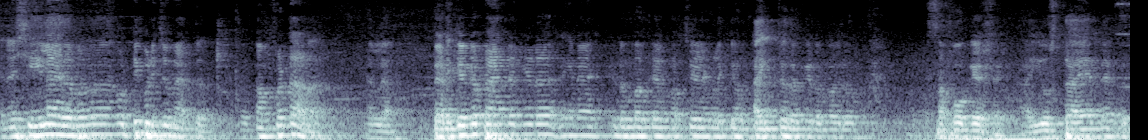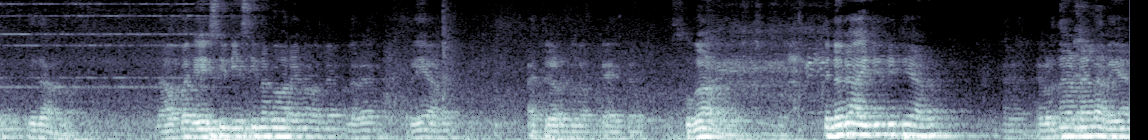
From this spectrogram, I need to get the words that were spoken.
എന്നെ ശീലമായപ്പോൾ ഒട്ടിപ്പിടിച്ചു പാന്റ് കംഫർട്ടാണ് അല്ല ഇപ്പൊ ഇടയ്ക്കൊക്കെ പാന്റൊക്കെ ഇട ഇങ്ങനെ ഇടുമ്പോൾ ഒക്കെ കുറച്ച് കഴിയുമ്പോഴേക്കും ടൈറ്റ് ഇതൊക്കെ ഇടുമ്പോൾ ഒരു സഫോക്കേഷൻ യൂസ്ഡ് ആയതിന്റെ ഒരു ഇതാണല്ലോ ഞാനിപ്പോ എ സി ഡി സി എന്നൊക്കെ പറയുന്ന പോലെ വളരെ ഫ്രീ ആണ്. കാറ്റ് കിടക്കലൊക്കെ ആയിട്ട്. സുഖമാണ്. പിന്നെ ഒരു ഐഡന്റിറ്റി ആണ് ഏഹ് എവിടുന്ന് കണ്ടാലും അറിയാൻ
